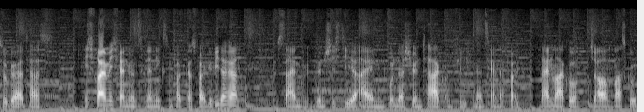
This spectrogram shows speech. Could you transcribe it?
zugehört hast. Ich freue mich, wenn wir uns in der nächsten Podcast-Folge wiederhören. Bis dahin wünsche ich dir einen wunderschönen Tag und viel finanziellen Erfolg. Dein Marco. Ciao, mach's gut.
